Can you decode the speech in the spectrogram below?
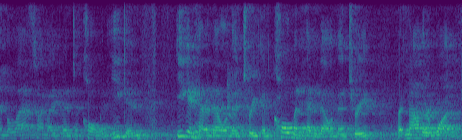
And the last time I'd been to Colman Egan, Egan had an elementary and Colman had an elementary, but now they're one.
